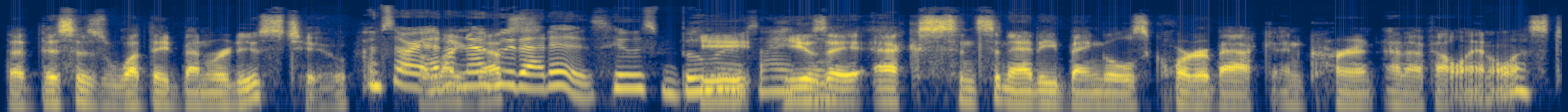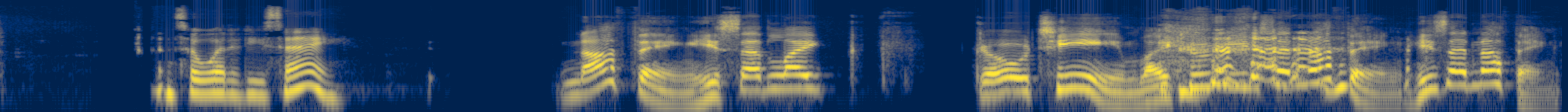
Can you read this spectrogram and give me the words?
that this is what they'd been reduced to. I'm sorry, but I like, don't know who that is. Who's Boomer he, Esiason? He is a ex Cincinnati Bengals quarterback and current NFL analyst. And so, what did he say? Nothing. He said like go team. Like who, he said nothing. He said nothing.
